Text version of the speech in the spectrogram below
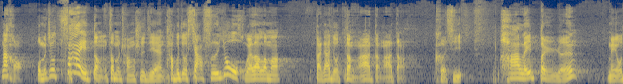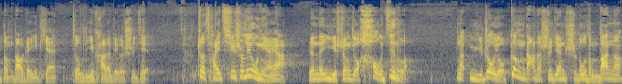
那好，我们就再等这么长时间，它不就下次又回来了吗？大家就等啊等啊等，可惜，哈雷本人没有等到这一天，就离开了这个世界。这才七十六年呀，人的一生就耗尽了。那宇宙有更大的时间尺度怎么办呢？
